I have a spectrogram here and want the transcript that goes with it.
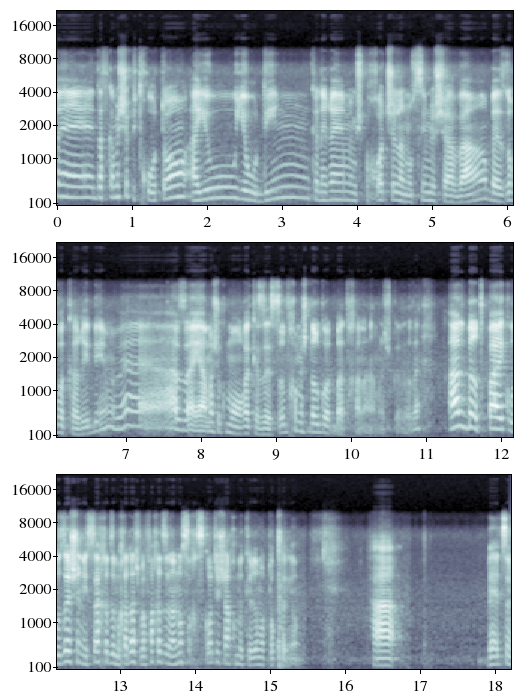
אה, דווקא מי שפיתחו אותו היו יהודים כנראה ממשפחות של אנוסים לשעבר באזור הקריבים ואז היה משהו כמו רק איזה 25 דרגות בהתחלה, משהו כזה. אלברט פייק הוא זה שניסח את זה מחדש והפך את זה לנוסח הסקוטי שאנחנו מכירים אותו כיום. בעצם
